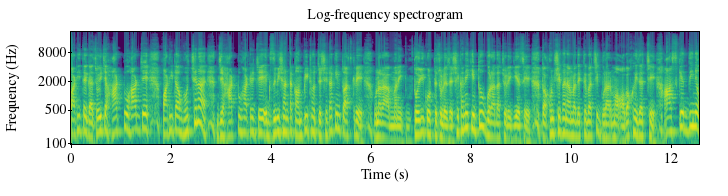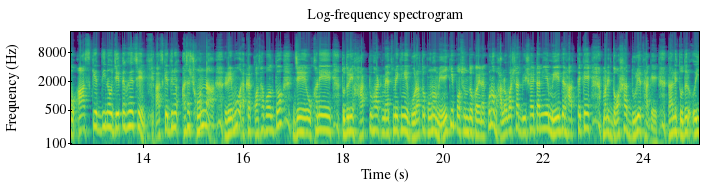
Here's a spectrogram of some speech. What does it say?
পার্টিতে গেছে। ওই যে হার্ট টু হার্ট যে পার্টিটা হচ্ছে না, যে হার্ট টু হার্টের যে এক্সিবিশনটা কমপ্লিট হচ্ছে, সেটা কিন্তু আজকে ওনারা মানে তৈরি করতে চলেছে। সেখানে কিন্তু গোরাদা চলে গিয়েছে। তখন সেখানে আমরা দেখতে পাচ্ছি গোরার মা অবাক হয়ে যাচ্ছে। আজকের দিনেও আজকের দিনেও যেতে হয়েছে? আজকের দিনে আচ্ছা শোন না, রেমু একটা কথা বলতো যে, ওখানে তোদের ওই হার্ট টু হার্ট ম্যাচ মেকিংয়ে গোরা তো কোনো মেয়েকেই পছন্দ করে না। কোনো ভালোবাসার বিষয়টা নিয়ে মেয়েদের হাত থেকে মানে দশ হাত দূরে থাকে, তাহলে তোদের ওই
